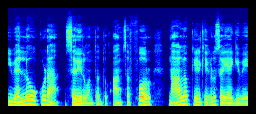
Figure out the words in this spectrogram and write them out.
ಇವೆಲ್ಲವೂ ಕೂಡ ಸರಿ ಇರುವಂಥದ್ದು. ಆನ್ಸರ್ ಫೋರ್, ನಾಲ್ಕು ಹೇಳಿಕೆಗಳು ಸರಿಯಾಗಿವೆ.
